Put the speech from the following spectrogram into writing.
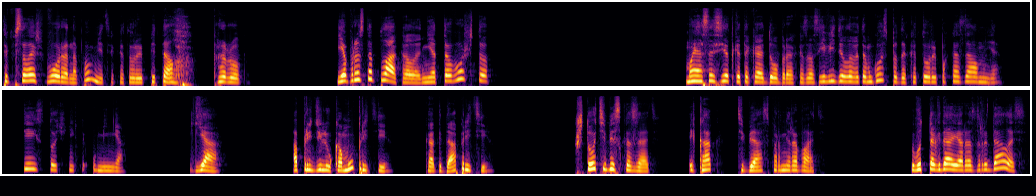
ты посылаешь ворона, помните, который питал пророка? Я просто плакала не от того, что моя соседка такая добрая оказалась. Я видела в этом Господа, который показал мне все источники у меня. Я определю, кому прийти, когда прийти, что тебе сказать и как тебя сформировать. И вот тогда я разрыдалась,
